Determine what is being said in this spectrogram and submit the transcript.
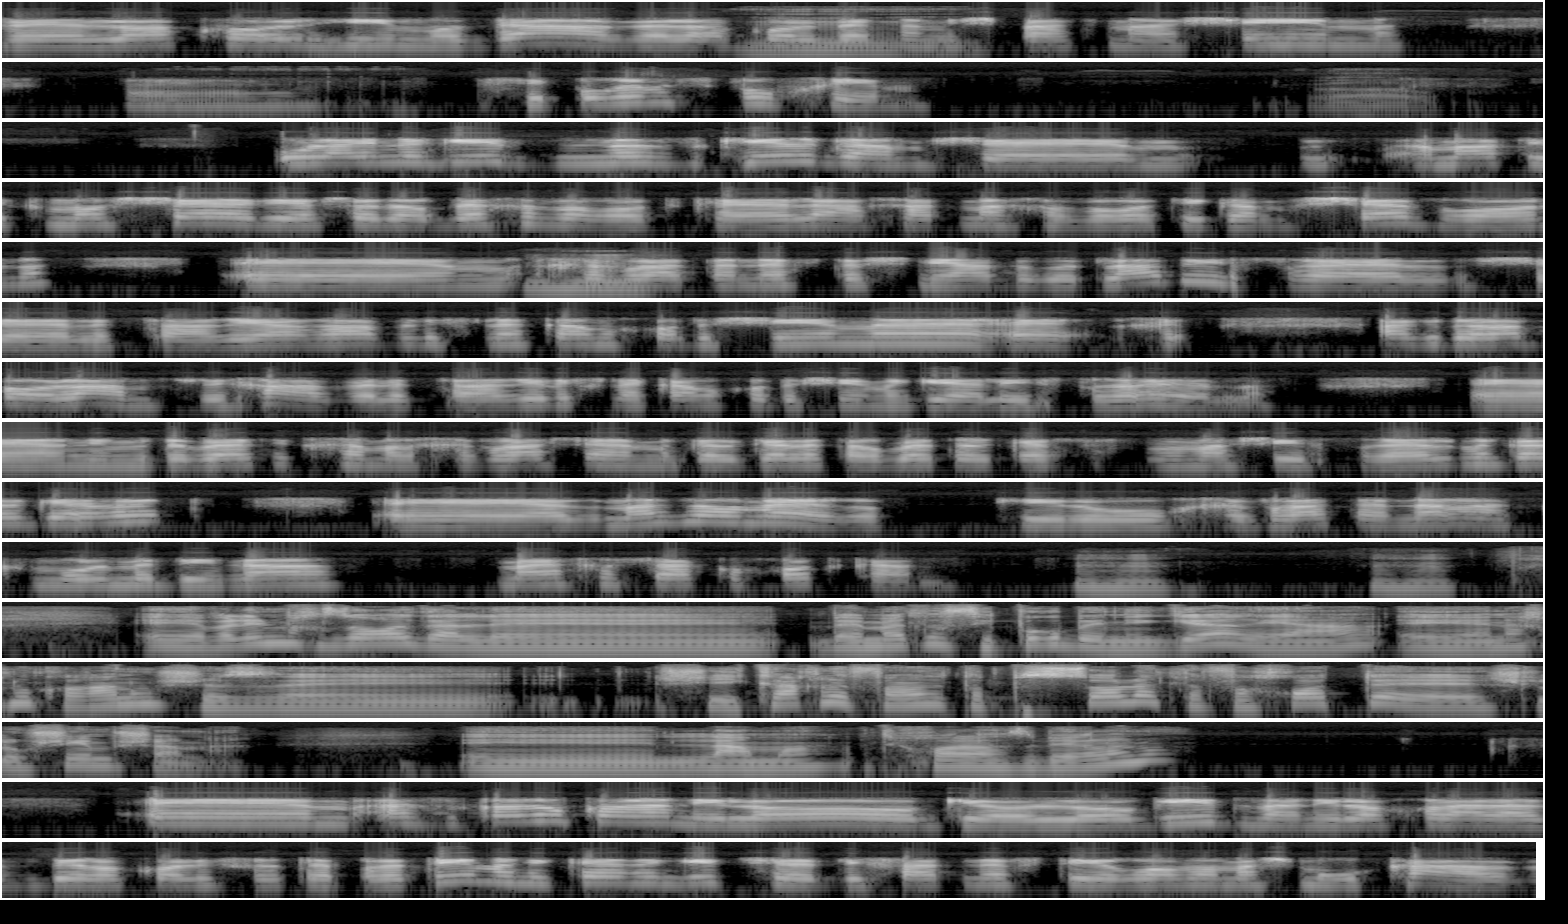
ולא הכל היא מודה, ולא הכל Mm. בית המשפט מאשים. אה, סיפורים סבוכים. וואו. אולי נגיד, נזכיר גם אמרתי, כמו שד, יש עוד הרבה חברות כאלה, אחת מהחברות היא גם שברון, אמ, חברת הנפט השנייה בגודלה בישראל, שלצערי הרב לפני כמה חודשים, אה, אה, הגדולה בעולם, סליחה, ולצערי לפני כמה חודשים הגיעה לישראל. אה, אני מדברת איתכם על חברה שמגלגלת הרבה יותר כסף ממה שישראל מגלגלת, אז מה זה אומר? כאילו, חברת ענק מול מדינה, מה יחסי הכוחות כאן? מהמם, מהמם. אה, אבל אם נחזור רגע באמת לסיפור בניגריה, אה, אנחנו קראנו שזה, שייקח לפנות את הפסולת לפחות אה, 30 שנה. אה, למה? את יכולה להסביר לנו? אמ, אז קודם כל אני לא גיאולוגית ואני לא יכולה להסביר הכל לפרטי פרטים, אני כן אגיד שדליפת נפט היא אירוע ממש מורכב,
